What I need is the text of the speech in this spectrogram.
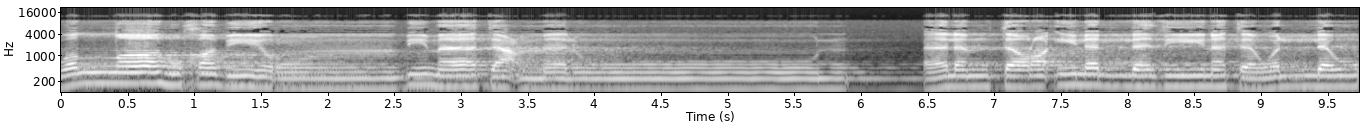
والله خبير بما تعملون. ألم تر إلى الذين تولوا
